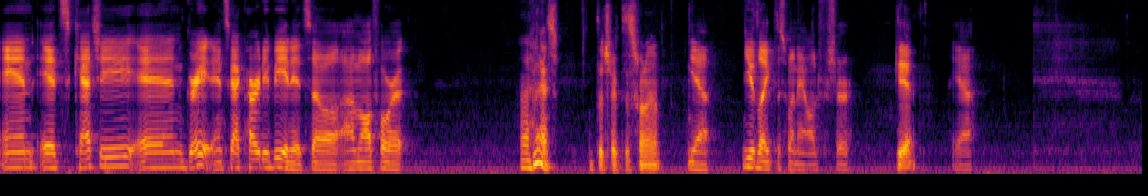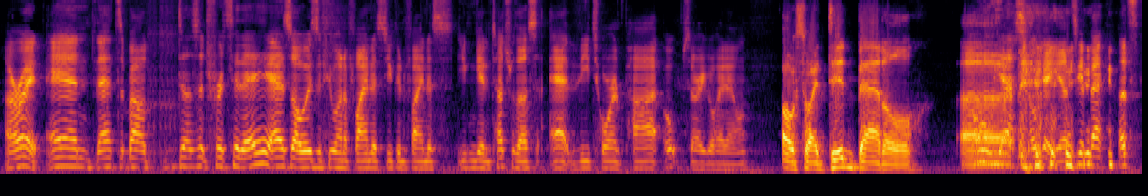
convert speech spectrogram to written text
And it's catchy and great, and it's got Cardi B in it, so I'm all for it. nice. Have to check this one out. Yeah, you'd like this one, Alan, for sure. Yeah. Yeah. All right, and that's about does it for today. As always, if you want to find us, you can find us. You can get in touch with us at the Torrent Pod. Oh, sorry. Go ahead, Alan. Oh, so I did battle. Uh, oh yes. Okay. Yeah, let's get back. Let's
